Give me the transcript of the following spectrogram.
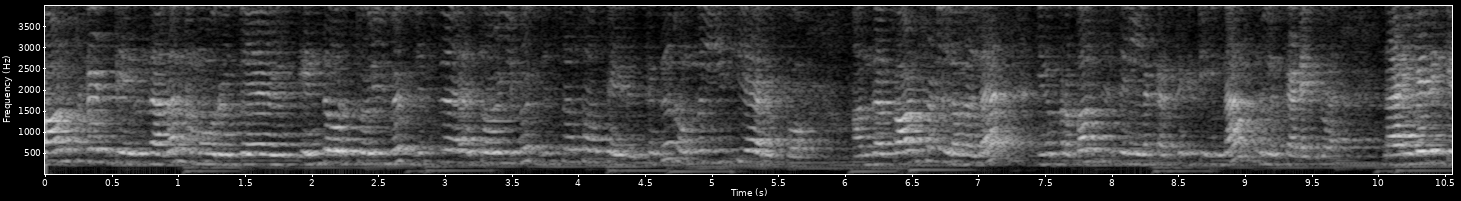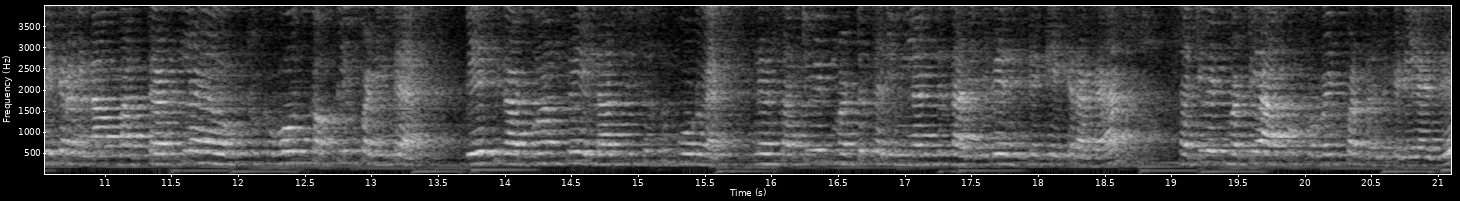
கான்ஃபிடென்ட் இருந்தால் தான் நம்ம ஒரு எந்த ஒரு தொழிலுமே பிஸ்ன தொழிலுமே பிஸ்னஸாக செய்கிறதுக்கு ரொம்ப ஈஸியாக இருக்கும். அந்த கான்ஃபிடன்ட் லெவலில் நீங்கள் பிரபாஸ் டிசைனில் கற்றுக்கிட்டிங்கன்னா உங்களுக்கு கிடைக்கும். நிறைய பேர் கேட்குறாங்க நான் மற்ற இடத்துல கோர்ஸ் கம்ப்ளீட் பண்ணிட்டேன். பேசிக் அட்வான்ஸு எல்லா ஸ்டிச்சஸும் போடுவேன். எனக்கு சர்டிஃபிகேட் மட்டும் தருவீங்களான்ட்டு நிறைய பேர் என்கிட்ட கேட்குறாங்க சர்டிஃபிகேட் மட்டும் யாருக்கும் ப்ரொவைட் பண்ணுறது கிடையாது.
